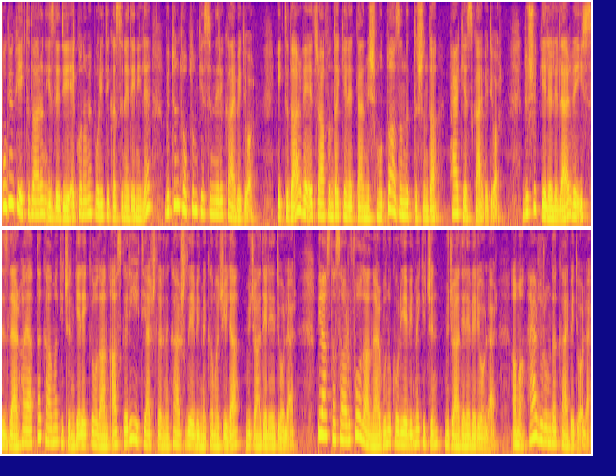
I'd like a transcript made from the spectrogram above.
Bugünkü iktidarın izlediği ekonomi politikası nedeniyle bütün toplum kesimleri kaybediyor. İktidar ve etrafında kenetlenmiş mutlu azınlık dışında herkes kaybediyor. Düşük gelirliler ve işsizler hayatta kalmak için gerekli olan asgari ihtiyaçlarını karşılayabilmek amacıyla mücadele ediyorlar. Biraz tasarrufu olanlar bunu koruyabilmek için mücadele veriyorlar ama her durumda kaybediyorlar.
